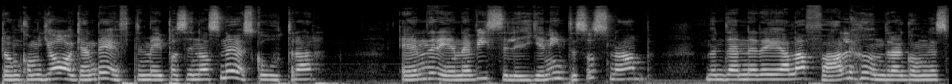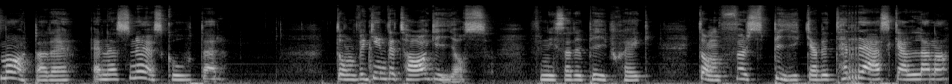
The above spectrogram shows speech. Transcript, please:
De kom jagande efter mig på sina snöskotrar. En ren är visserligen inte så snabb, men den är i alla fall hundra gånger smartare än en snöskoter. De fick inte tag i oss, fnissade Pipskägg. De förspikade träskallarna.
